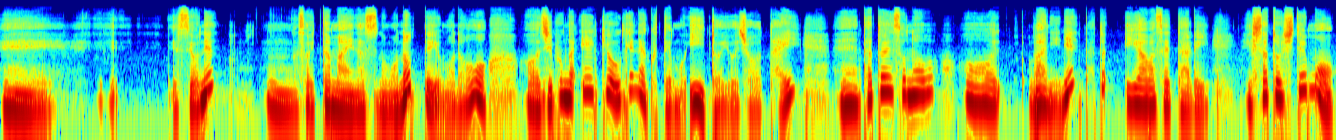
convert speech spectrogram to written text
えー、ですよね。うん、そういったマイナスのものっていうものを自分が影響を受けなくてもいいという状態、えー、たとえその場にねたと居合わせたりしたとしても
